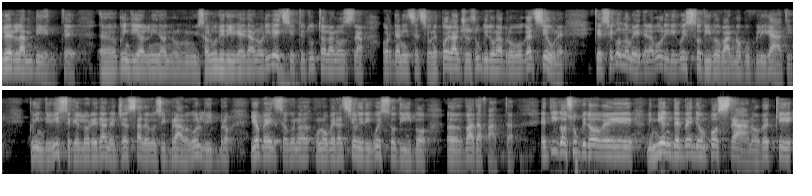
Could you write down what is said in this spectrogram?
per l'Ambiente, eh, quindi i saluti di Gaetano Rivezzi e di tutta la nostra organizzazione. Poi lancio subito una provocazione che secondo me dei lavori di questo tipo vanno pubblicati. Quindi, visto che Loredana è già stata così brava col libro, io penso che un'operazione di questo tipo eh, vada fatta. E dico subito che il mio intervento è un po' strano perché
